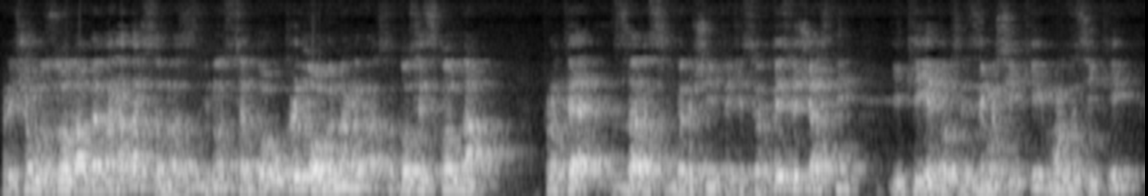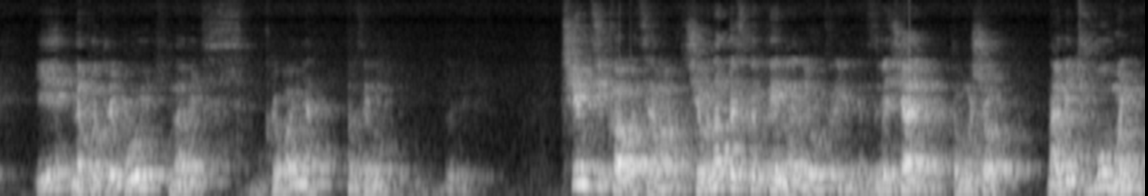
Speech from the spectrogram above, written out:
Причому зона виноградарства у нас відноситься до укривного виноградарства, досить складна. Проте зараз вирощені такі сорти сучасні, які є досить зимостійкі, морозостійкі і не потребують навіть укривання на зиму. Чим цікава ця галузь? Чи вона перспективна для України? Звичайно, тому що навіть в Умані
